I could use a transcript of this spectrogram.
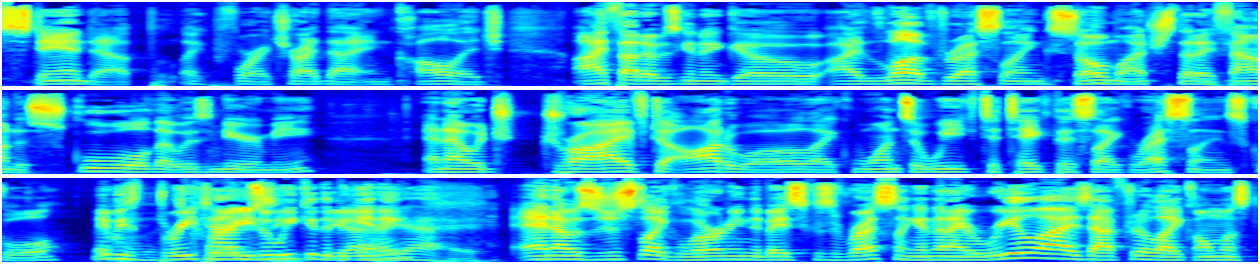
stand up, like before I tried that in college, I thought I was gonna go. I loved wrestling so much that I mm-hmm. found a school that was near me, and I would drive to Ottawa like once a week to take this like wrestling school, maybe oh, three times a week at the Yeah, beginning. yeah. And I was just like learning the basics of wrestling, and then I realized after like almost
